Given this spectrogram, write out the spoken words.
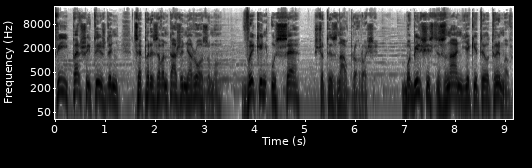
Твій перший тиждень це перезавантаження розуму. Викинь усе, що ти знав про гроші. Бо більшість знань, які ти отримав,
